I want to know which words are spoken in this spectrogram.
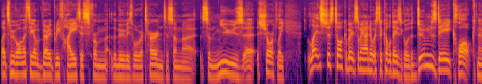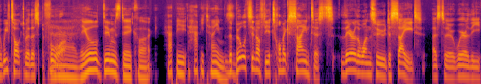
let's move on. Let's take a very brief hiatus from the movies. We'll return to some uh, some news uh, shortly. Let's just talk about something I noticed a couple days ago: the Doomsday Clock. Now we've talked about this before. Ah, the old doomsday clock. Happy happy times. The bulletin of the atomic scientists, they're the ones who decide as to where the,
